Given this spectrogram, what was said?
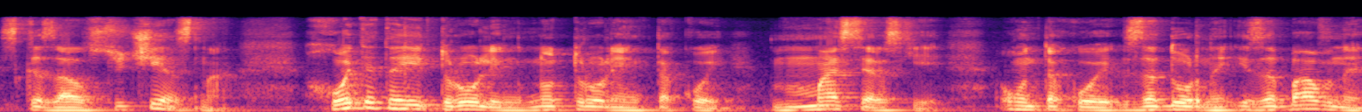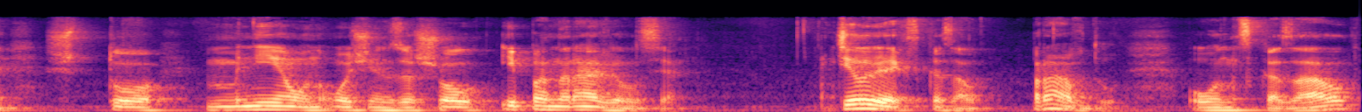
сказал все честно. Хоть это и троллинг, но троллинг такой мастерский, он такой задорный и забавный, что мне он очень зашел и понравился. Человек сказал правду. Он сказал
